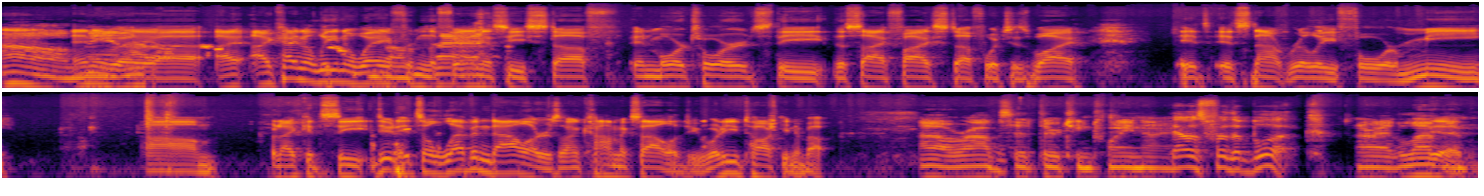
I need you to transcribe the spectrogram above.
oh anyway, man. uh, I, I kind of lean away About from the that. fantasy stuff and more towards the the sci-fi stuff, which is why it's it's not really for me. Um, but I could see, dude, it's eleven dollars on Comixology. What are you talking about? oh, Rob said thirteen twenty nine. That was for the book. All right, eleven.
